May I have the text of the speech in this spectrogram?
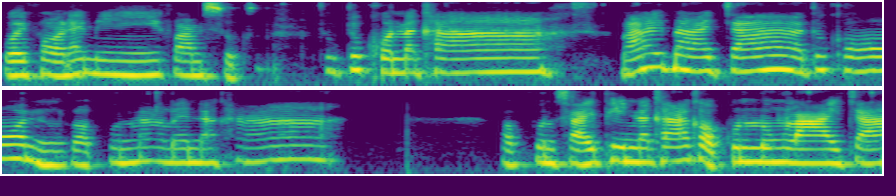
อวยพรให้มีความสุขทุกๆคนนะคะ บายบายจ้าทุกคนขอบคุณมากเลยนะคะ ขอบคุณสายพินนะคะ ขอบคุณลุงลายจ้า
